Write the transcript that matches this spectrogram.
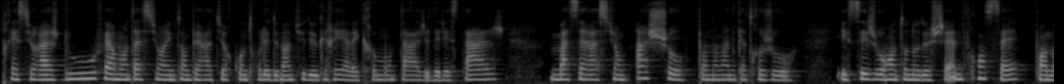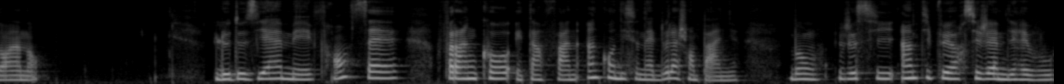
Pressurage doux, fermentation à une température contrôlée de 28 degrés avec remontage et délestage, macération à chaud pendant 24 jours et séjour en tonneau de chêne français pendant un an. Le deuxième est français. Franco est un fan inconditionnel de la Champagne. Bon, je suis un petit peu hors sujet, me direz-vous,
